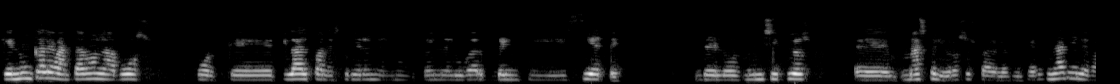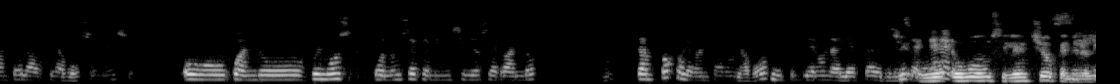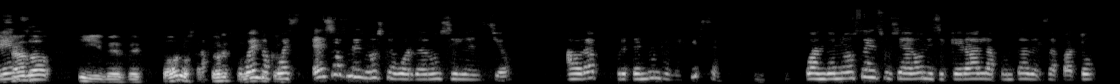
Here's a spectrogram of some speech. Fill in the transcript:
que nunca levantaron la voz porque Tlalpan estuviera en el, lugar 27 de los municipios eh, más peligrosos para las mujeres, nadie levantó la, voz en eso. O cuando fuimos con 11 feminicidios cerrando, tampoco levantaron la voz ni pidieron la alerta de violencia de género. Hubo un silencio generalizado y desde todos los actores políticos. Bueno, pues esos mismos que guardaron silencio ahora pretenden reelegirse. Cuando no se ensuciaron ni siquiera la punta del zapato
